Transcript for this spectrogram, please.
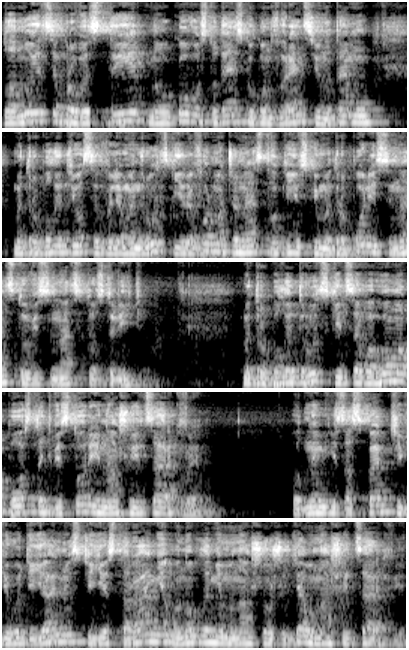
планується провести наукову студентську конференцію на тему Митрополит Йосиф Велімен Руцький реформа чернецтва Київської митрополії 17-18 століття. Митрополит Руцький це вагома постать в історії нашої церкви. Одним із аспектів його діяльності є старання оновленням нашого життя у нашій церкві,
